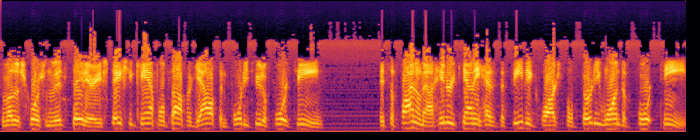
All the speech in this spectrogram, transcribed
Some other scores from the mid-state area. Station Camp on top of Gallatin 42 to 14. It's the final now. Henry County has defeated Clarksville 31 to 14.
